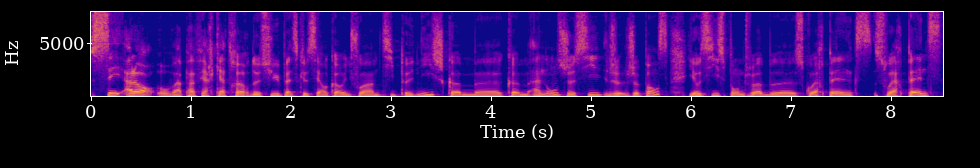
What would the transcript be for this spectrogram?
c'est alors, on va pas faire 4 heures dessus parce que c'est encore une fois un petit peu niche comme, comme annonce, je, je, je, pense. Il y a aussi SpongeBob SquarePants, SquarePants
